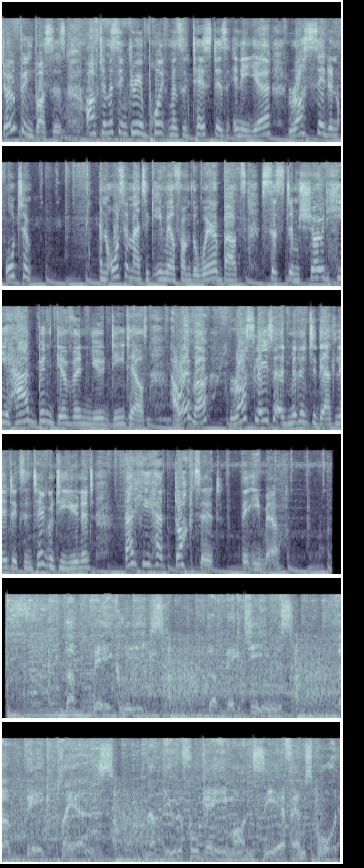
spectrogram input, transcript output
doping bosses. After missing three appointments with testers in a year, Ross said an auto an automatic email from the whereabouts system showed he had been given new details. However, Ross later admitted to the Athletics Integrity Unit that he had doctored the email. Big leagues, the big teams, the big players. The beautiful game on ZFM Sport.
